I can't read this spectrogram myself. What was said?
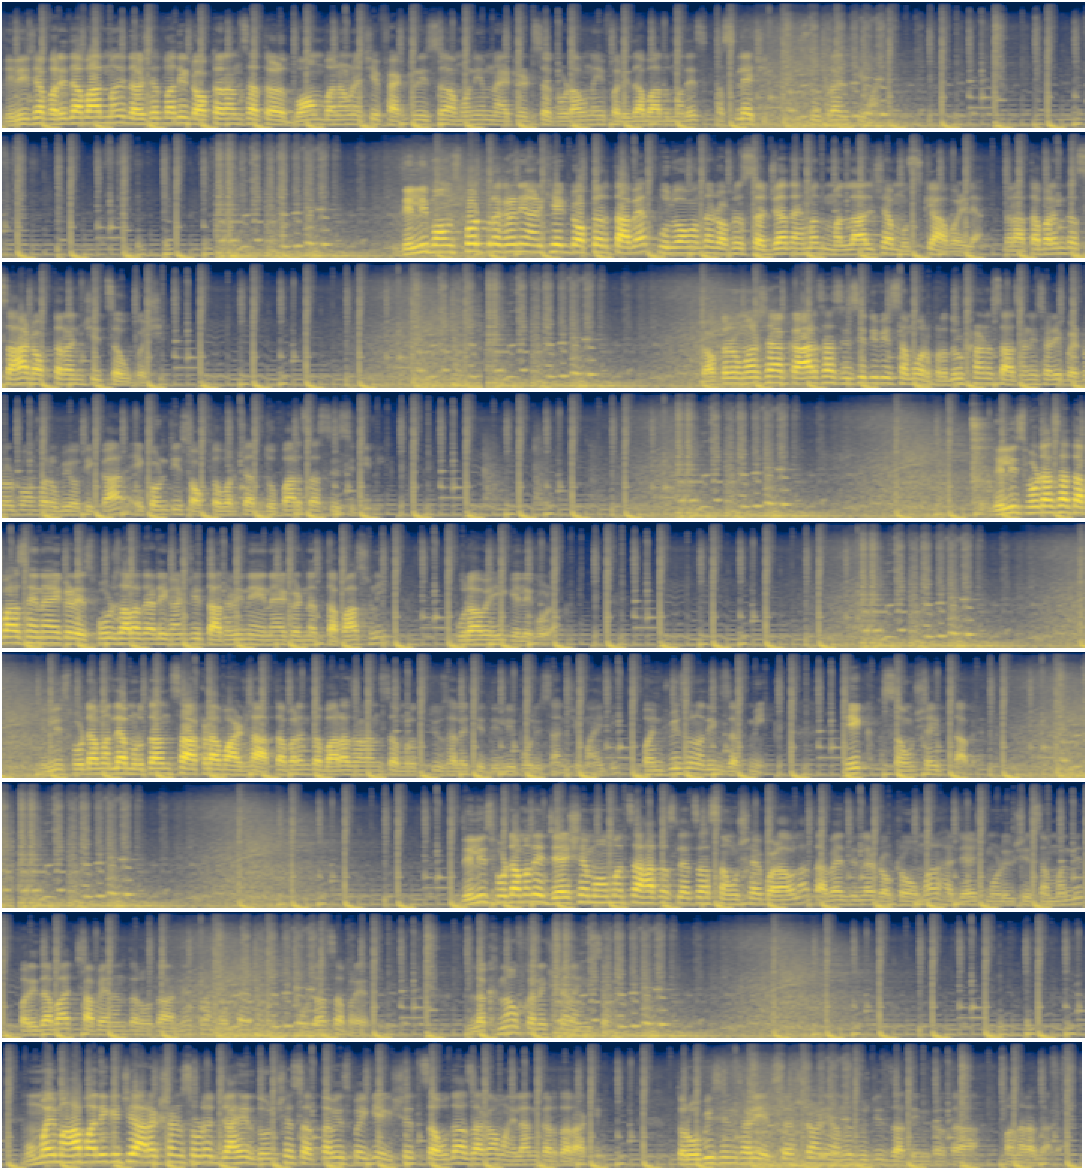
दिल्लीच्या फरीदाबादमध्ये दहशतवादी डॉक्टरांचा तळ बॉम्ब बनवण्याची फॅक्टरीचं अमोनियम नायट्रेटचं गोडाऊनही फरीदाबादमध्येच असल्याची सूत्रांची माहिती. दिल्ली बॉम्बस्फोट प्रकरणी आणखी एक डॉक्टर ताब्यात. पुलवामातला डॉक्टर सज्जाद अहमद मल्लालच्या मुसक्या आवळल्या. तर आतापर्यंत सहा डॉक्टरांची चौकशी. डॉक्टर उमरच्या कारचा सीसीटीव्ही समोर प्रदूषण चाचणीसाठी पेट्रोल पंपवर उभी होती कार. एकोणतीस ऑक्टोबरच्या दुपारचा सीसीटीव्ही. दिल्ली स्फोटाचा तपास एनआयकडे स्फोट झाला त्या ठिकाणची तातडीने एनआयकडनं तपासणी. पुरावेही केले गोळा. दिल्ली स्फोटामधल्या मृतांचा आकडा वाढला. आतापर्यंत बारा जणांचा मृत्यू झाल्याची दिल्ली पोलिसांची माहिती. पंचवीसहून अधिक जखमी. एक संशयित ताब्यात. दिल्ली स्फोटामध्ये जैश ए मोहम्मदचा हात असल्याचा संशय बळावला. ताब्यात घेतलेला डॉक्टर उमर हा जैश मॉड्यूलशी संबंधित. फरीदाबाद छाप्यानंतर होता अन्यत्र मोठ्या स्फोटाचा प्रयत्न. लखनौ कनेक्शनही समोर मुंबई महापालिकेची आरक्षण सोडत जाहीर दोनशे सत्तावीस पैकी एकशे चौदा जागा महिलांकरता राखीव. तर ओबीसींसाठी एकसष्ट आणि अनुसूचित जातींकरता पंधरा जागा.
